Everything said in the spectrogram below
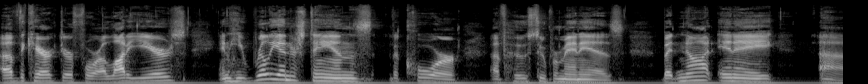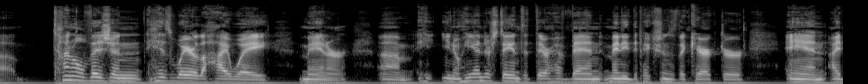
of the character for a lot of years, and he really understands the core of who Superman is, but not in a uh, tunnel vision, his way or the highway manner. Um, he, you know, he understands that there have been many depictions of the character, and I,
